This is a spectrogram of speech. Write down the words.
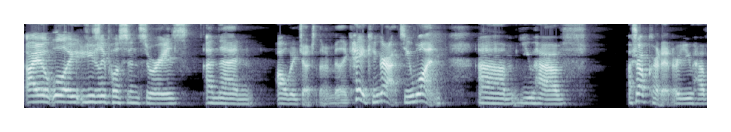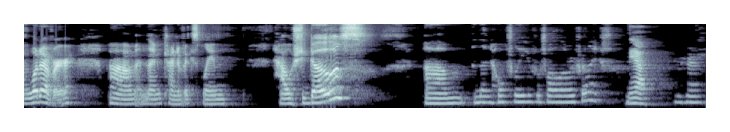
I will I usually post it in stories, and then I'll reach out to them and be like, "Hey, congrats, you won! Um, you have a shop credit, or you have whatever," um, and then kind of explain how she goes, um, and then hopefully you have a follower for life. Yeah. Mm-hmm.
